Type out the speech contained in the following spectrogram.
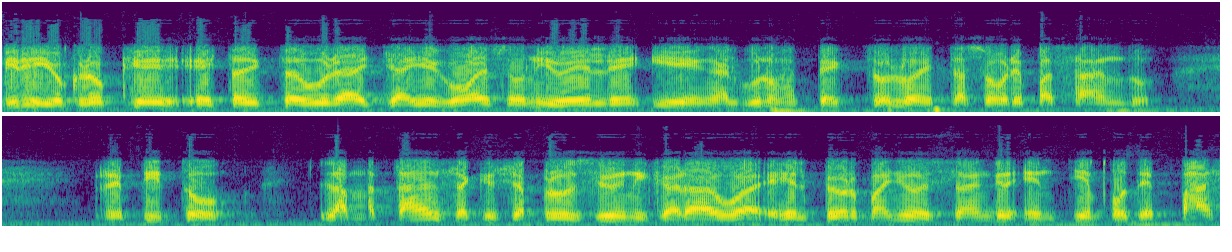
Mire, yo creo que esta dictadura ya llegó a esos niveles y en algunos aspectos los está sobrepasando. Repito, la matanza que se ha producido en Nicaragua es el peor baño de sangre en tiempos de paz.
